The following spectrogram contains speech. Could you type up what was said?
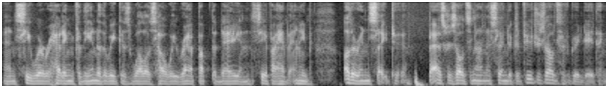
and see where we're heading for the end of the week as well as how we wrap up the day and see if I have any other insight to past results and not necessarily indicative future results. Have a great day. Thank you.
